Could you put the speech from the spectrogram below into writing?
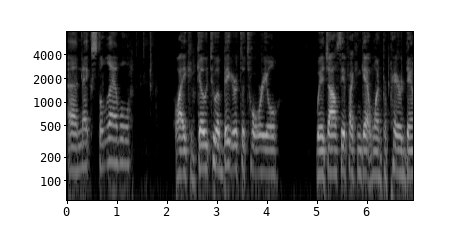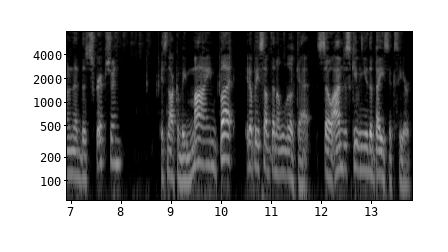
uh, next level, like go to a bigger tutorial, which I'll see if I can get one prepared down in the description. It's not going to be mine, but it'll be something to look at. So I'm just giving you the basics here.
